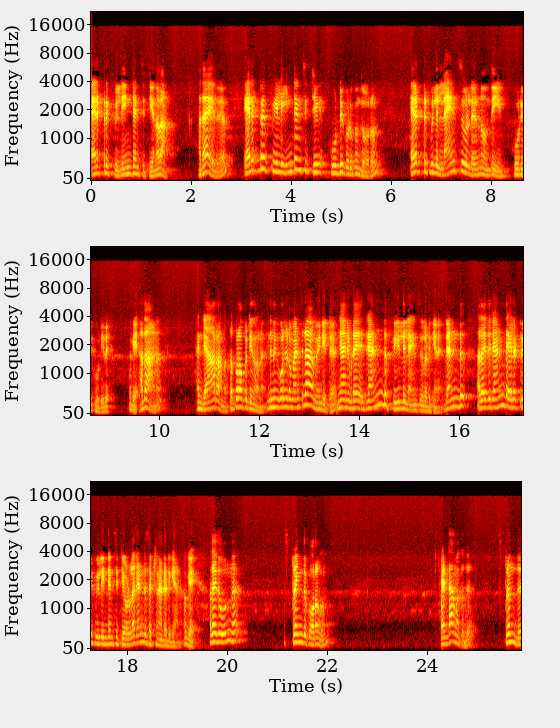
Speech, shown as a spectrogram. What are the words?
electric field intensity എന്നതാണ്. അതായത് ഇലക്ട്രിക് ഫീൽഡ് ഇന്റൻസിറ്റി കൂട്ടി കൊടുക്കും തോറും ഇലക്ട്രിക് ഫീൽഡ് ലൈൻസുകളുടെ എണ്ണം എന്ത് ചെയ്യും? കൂടി വരും. ഓക്കെ അതാണ് എന്റെ ആറാമത്തെ പ്രോപ്പർട്ടി എന്ന് പറഞ്ഞാൽ ഇനി നിങ്ങൾക്ക് കുറച്ചുകൂടെ മനസ്സിലാവാൻ വേണ്ടിയിട്ട് ഞാനിവിടെ രണ്ട് ഫീൽഡ് ലൈൻസുകൾ എടുക്കുകയാണ്. രണ്ട് അതായത് രണ്ട് ഇലക്ട്രിക് ഫീൽഡ് ഇന്റൻസിറ്റി ഉള്ള രണ്ട് സെക്ഷൻ ആയിട്ട് എടുക്കുകയാണ്. ഓക്കെ അതായത് ഒന്ന് സ്ട്രെങ്ത് കുറവും രണ്ടാമത്തത് സ്ട്രെങ്ത്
